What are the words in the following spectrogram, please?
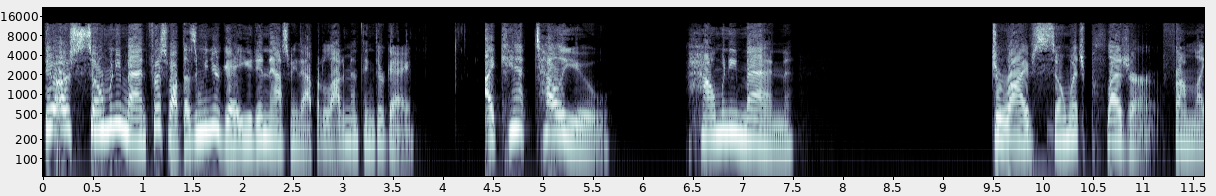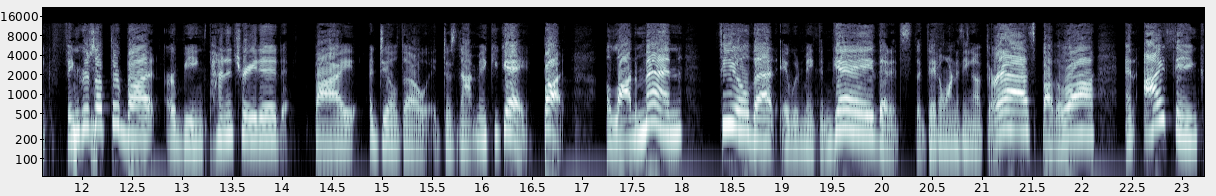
There are so many men. First of all, it doesn't mean you're gay. You didn't ask me that, but a lot of men think they're gay. I can't tell you how many men derive so much pleasure from like fingers up their butt or being penetrated by a dildo. It does not make you gay. But a lot of men feel that it would make them gay, that it's that they don't want anything up their ass, blah blah blah. And I think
